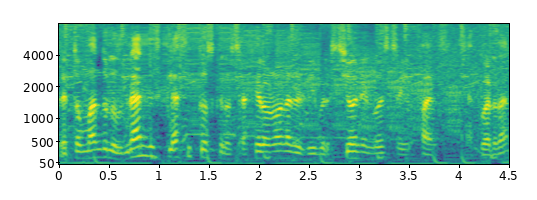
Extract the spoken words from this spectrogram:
retomando los grandes clásicos que nos trajeron horas de diversión en nuestra infancia, ¿se acuerdan?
